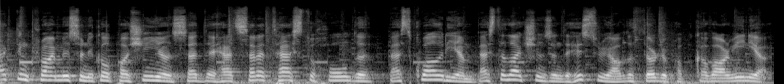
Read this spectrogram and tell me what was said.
Acting Prime Minister Nikol Pashinyan said they had set a task to hold the best quality and best elections in the history of the Third Republic of Armenia.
